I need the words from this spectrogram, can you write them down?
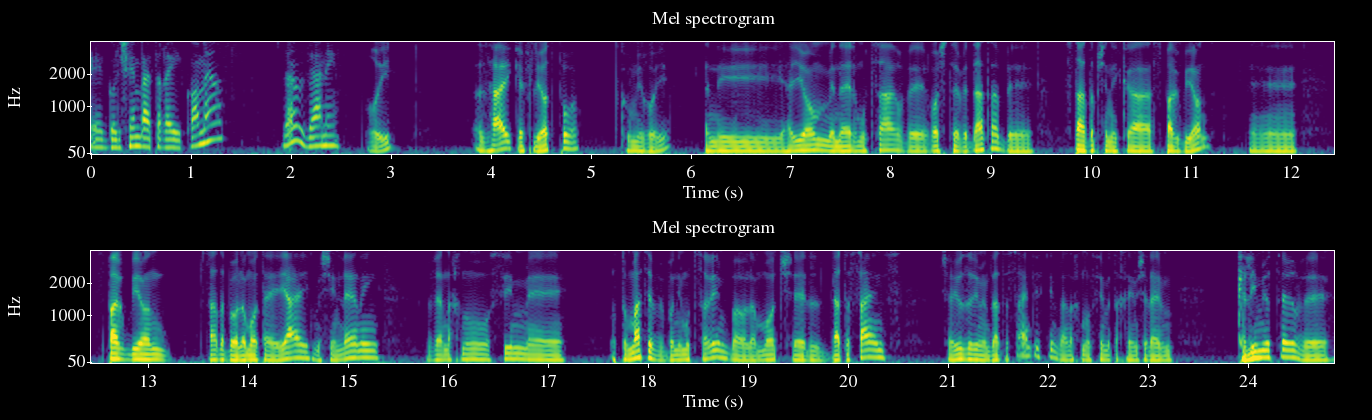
לגולשים באתרי e-commerce. זהו, זה אני. רועי? אז היי, כיף להיות פה. קוראים לי רועי. אני היום מנהל מוצר וראש צוות data בסטארט-אפ שנקרא SparkBeyond. SparkBeyond, סטארט-אפ בעולמות ה-AI, Machine Learning, ואנחנו עושים uh, אוטומציה ובונים מוצרים בעולמות של data science, שהיוזרים הם דאטה סיינטיסטים, ואנחנו עושים את החיים שלהם קלים יותר, ו...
